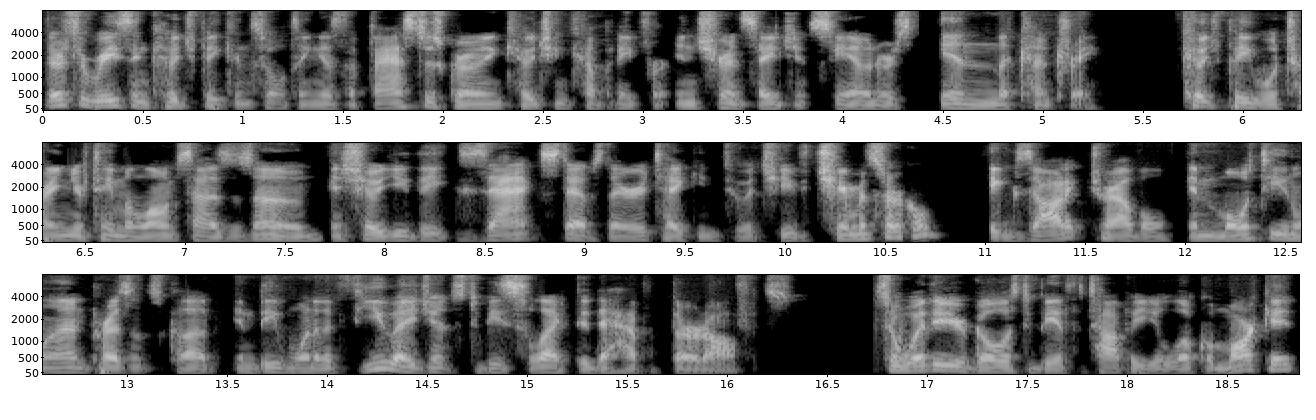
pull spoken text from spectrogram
There's a reason Coach P Consulting is the fastest growing coaching company for insurance agency owners in the country. Coach P will train your team alongside his own and show you the exact steps they're taking to achieve Chairman Circle, exotic travel, and multi line Presidents Club and be one of the few agents to be selected to have a third office. So, whether your goal is to be at the top of your local market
